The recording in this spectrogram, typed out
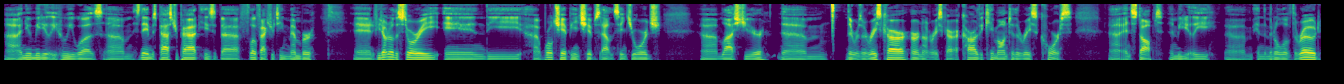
Uh, I knew immediately who he was. Um, his name is Pastor Pat. He's a FLO Factory team member. And if you don't know the story, in the uh, World Championships out in St. George um, last year, um, there was a race car, or not a race car, a car that came onto the race course uh, and stopped immediately um, in the middle of the road.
